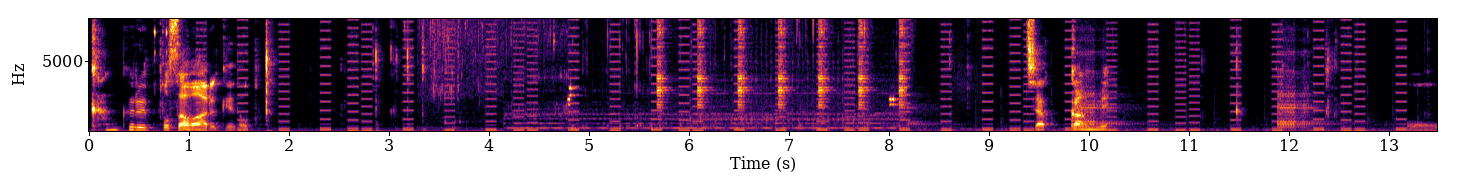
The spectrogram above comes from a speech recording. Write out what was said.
干クルーっぽさはあるけど。若干ね。おー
